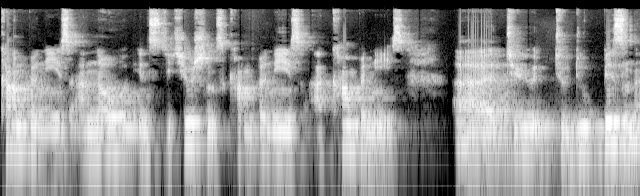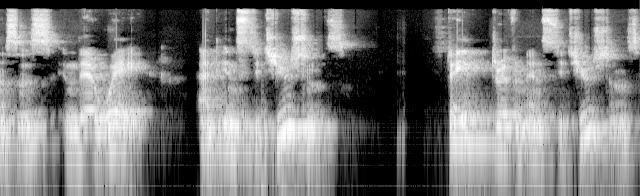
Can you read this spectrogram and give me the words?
companies are no institutions. Companies are companies uh, to, to do businesses in their way. And institutions, state-driven institutions,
